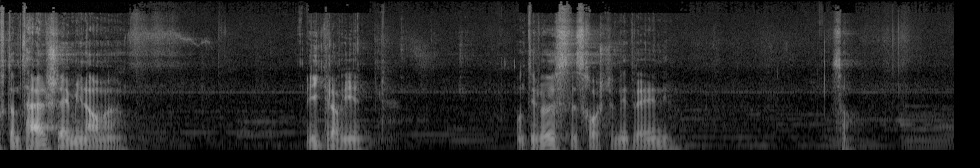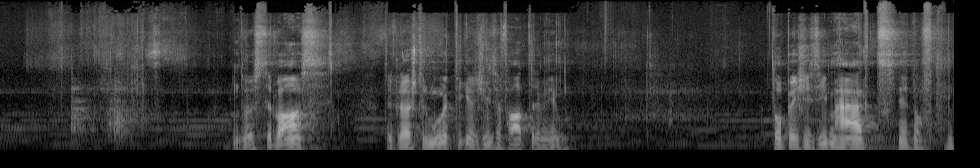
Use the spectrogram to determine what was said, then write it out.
Auf dem Teil steht mein Name. Eingraviert. Und ihr wisst, das kostet nicht wenig. So. Und wisst ihr was? Der grösste Mutiger ist unser Vater im Himmel. Du bist in seinem Herz, nicht auf dem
